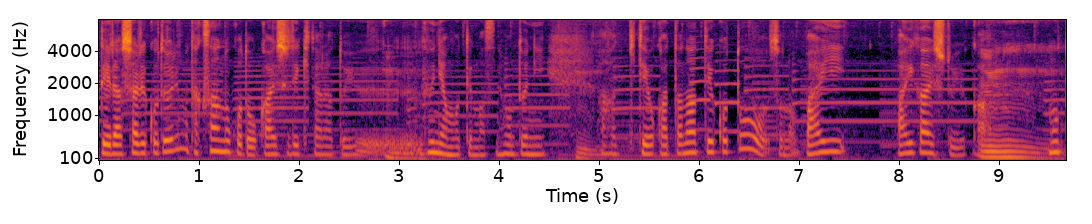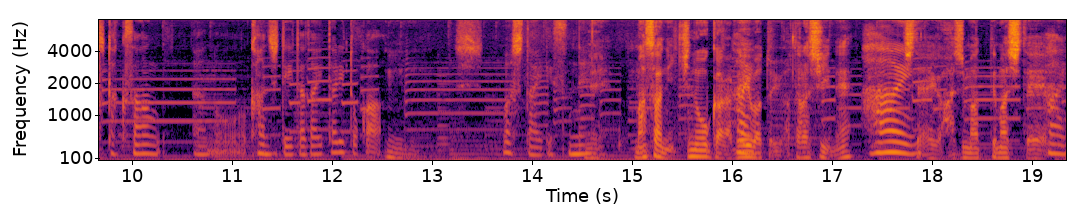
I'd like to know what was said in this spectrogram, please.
ていらっしゃることよりもたくさんのことをお返しできたらというふうには思ってますね、本当に、うん、あ来てよかったなっていうことをその倍倍返しというか、うん、もっとたくさんあの感じていただいたりとか、はしたいですね、ね、まさに昨日から令和という新しいね、はい、時代が始まってまして、はい、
